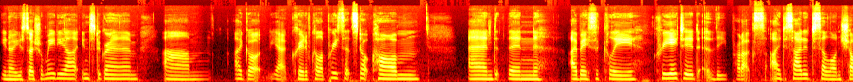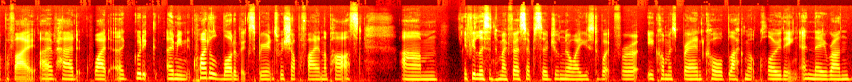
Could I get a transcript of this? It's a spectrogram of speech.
you know, your social media, Instagram. Um, I got, yeah, creativecolorpresets.com. And then I basically created the products. I decided to sell on Shopify. I've had quite a good, I mean, quite a lot of experience with Shopify in the past. Um, if you listen to my first episode, you'll know I used to work for an e commerce brand called Black Milk Clothing, and they run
